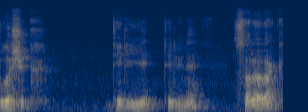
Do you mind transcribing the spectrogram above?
bulaşık teliği telini sararak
